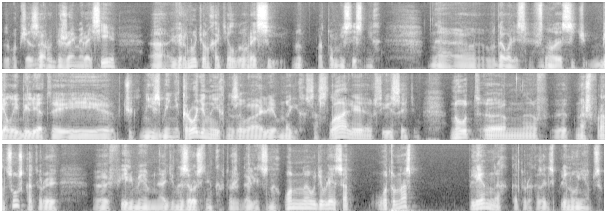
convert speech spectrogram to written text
вообще за рубежами России, э, вернуть он хотел в Россию. Ну, потом, естественно, их э, выдавались что белые билеты и чуть не изменник Родины их называли, многих сослали в связи с этим. Но вот э, наш француз, который э, в фильме один из родственников тоже Голицыных, он удивляется, а вот у нас пленных, которые оказались в плену у немцев,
